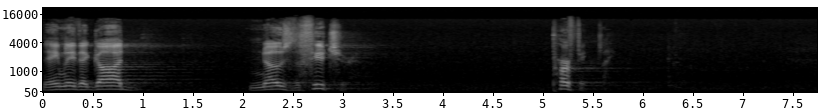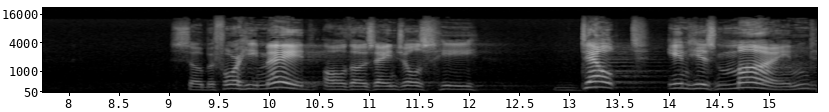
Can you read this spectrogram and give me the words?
namely that God knows the future perfectly. So before he made all those angels, he dealt in his mind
